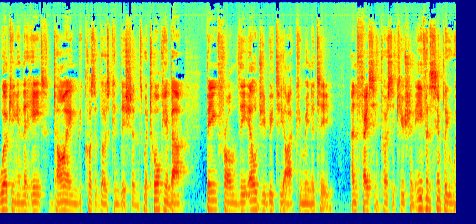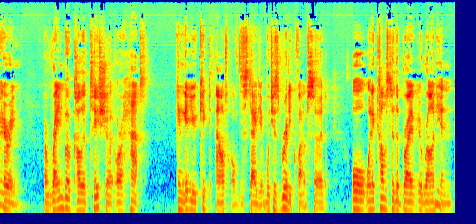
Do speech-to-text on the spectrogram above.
working in the heat, dying because of those conditions. We're talking about being from the LGBTI community and facing persecution. Even simply wearing a rainbow colored t shirt or a hat can get you kicked out of the stadium, which is really quite absurd. Or when it comes to the brave Iranian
